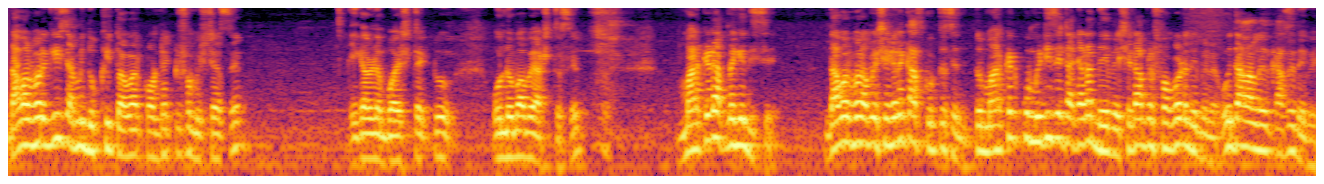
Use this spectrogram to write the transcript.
দেওয়ার পরে কি আমি দুঃখিত, আমার কন্ট্যাক্ট একটু সমস্যা আছে। এই কারণে বয়সটা একটু অন্যভাবে আসতেছে। মার্কেটে আপনাকে দিছে। দেওয়ার পর আপনি সেখানে কাজ করতেছেন, তো মার্কেট কমিটি যে টাকাটা দেবে সেটা আপনার ফকটে দেবে না, ওই দালালের কাছে দেবে।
